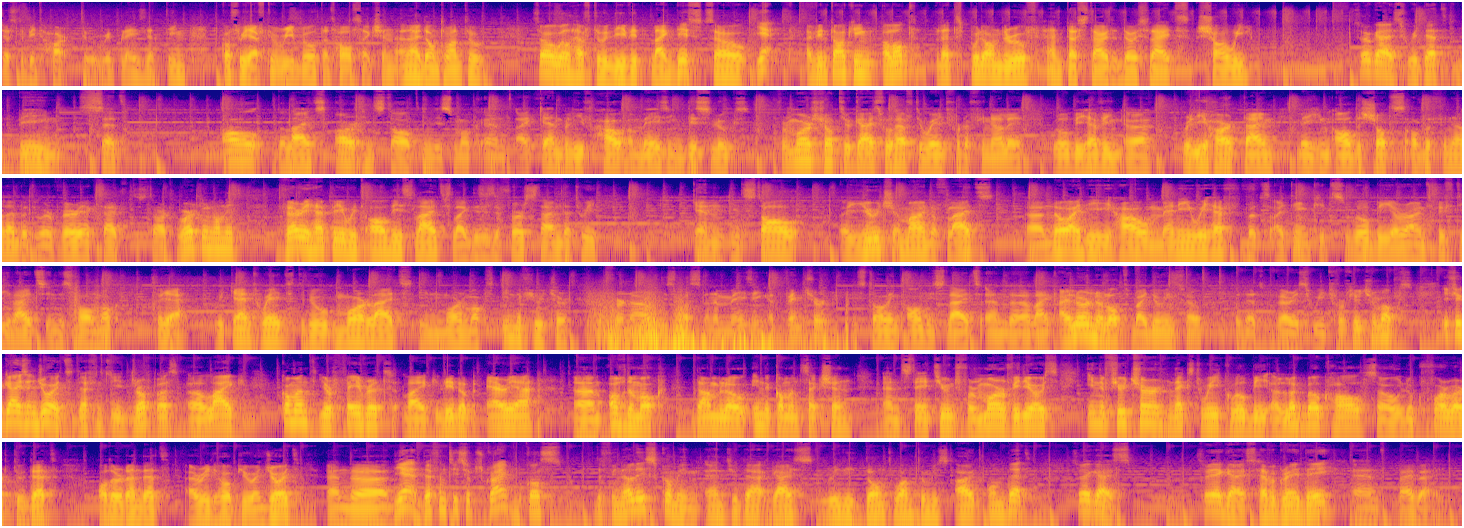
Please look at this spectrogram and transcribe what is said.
just a bit hard to replace that thing because we have to rebuild that whole section and I don't want to. So we'll have to leave it like this. So yeah, I've been talking a lot. Let's put on the roof and test out those lights, shall we? So guys, with that being said, all the lights are installed in this MOC and I can't believe how amazing this looks. For more shots you guys will have to wait for the finale. We'll be having a pretty hard time making all the shots of the finale but we're very excited to start working on it. Very happy with all these lights, like this is the first time that we can install a huge amount of lights. Uh, no idea how many we have, but I think it will be around 50 lights in this whole MOC. So yeah, we can't wait to do more lights in more MOCs in the future. But for now, this was an amazing adventure installing all these lights and uh, like I learned a lot by doing so. So that's very sweet for future MOCs. If you guys enjoyed, definitely drop us a like, comment your favorite like lit up area um, of the MOC down below in the comment section and stay tuned for more videos. In the future, next week will be a Luckbulk haul, so look forward to that other than that, I really hope you enjoyed. And uh, yeah, definitely subscribe because the finale is coming and you guys really don't want to miss out on that. So yeah guys, so yeah guys, have a great day and bye bye.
